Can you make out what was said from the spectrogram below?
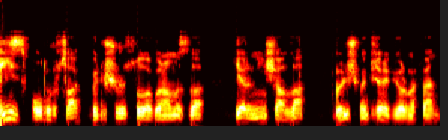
biz olursak bölüşürüz sloganımızla yarın inşallah bölüşmek üzere diyorum efendim.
